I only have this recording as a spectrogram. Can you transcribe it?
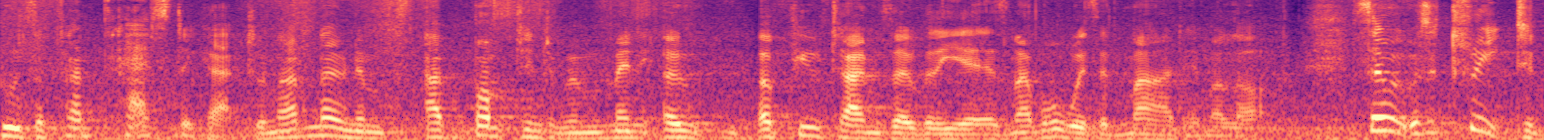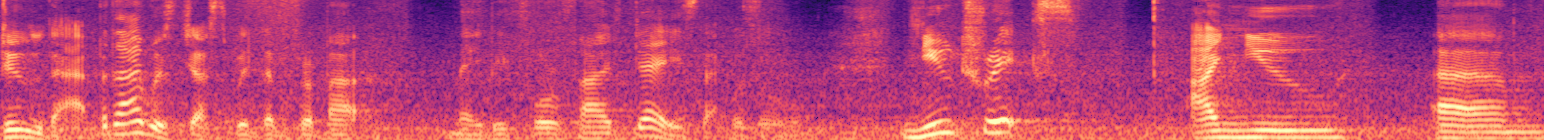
who's a fantastic actor, and I've known him. I've bumped into him many oh, a few times over the years, and I've always admired him a lot. So it was a treat to do that. But I was just with them for about maybe four or five days. That was all. New tricks. I knew. Um,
